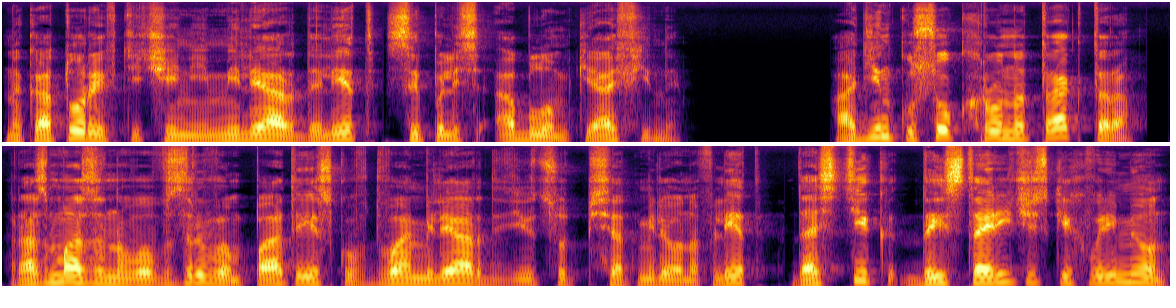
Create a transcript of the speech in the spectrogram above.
на который в течение миллиарда лет сыпались обломки Афины. Один кусок хронотрактора, размазанного взрывом по отрезку в 2 миллиарда 950 миллионов лет, достиг доисторических времен,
